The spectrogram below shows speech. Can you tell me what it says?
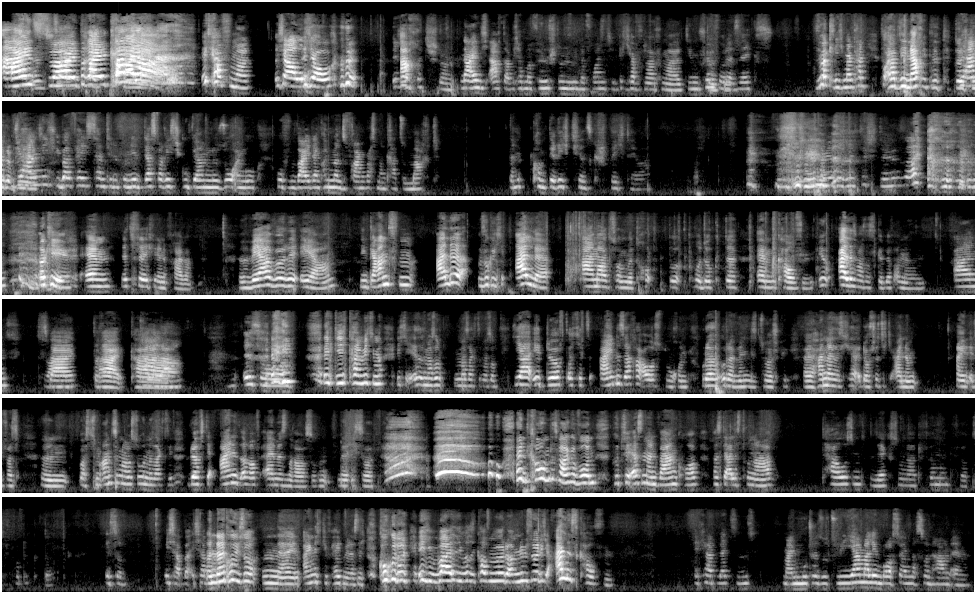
Eins, zwei, drei, Carla! Ich hab's mal. Ich auch. Ich auch. Ich hab- Acht Stunden. Nein, nicht acht, aber ich habe mal fünf Stunden mit einer Freundin telefoniert. Ich hab's mal, mal sieben fünf Stunden. oder sechs. Wirklich, man kann. Ich hab die Nacht Wir haben, wir haben nicht über FaceTime telefoniert, das war richtig gut. Wir haben nur so angerufen, weil dann konnte man so fragen, was man gerade so macht. Dann kommt der richtig ins Gespräch, Thema. Okay, ähm, jetzt stelle ich wieder eine Frage. Wer würde eher den ganzen, alle, wirklich alle Amazon-Produkte ähm, kaufen? Alles, was es gibt auf Amazon. Eins, Zwei, drei, Carla. Ist so. Ich, ich kann mich immer, ich ist immer so, immer sagt immer so, ja, ihr dürft euch jetzt eine Sache aussuchen. Oder, oder wenn sie zum Beispiel, äh, Hannah sich, durfte sich eine, ein etwas, ähm, was zum Anziehen raussuchen, dann sagt sie, du darfst dir eine Sache auf Amazon raussuchen. Und ich so, ein Traum, das war geworden. Guck zuerst in meinen Warenkorb, was der alles drin hat. 1645 Produkte. Ist so. Ich habe, ich habe. Und dann gucke ich so, nein, eigentlich gefällt mir das nicht. Gucke durch, ich weiß nicht, was ich kaufen würde. Am liebsten würde ich alles kaufen. Ich habe letztens meine Mutter so zu mir, ja, Marlene, brauchst du irgendwas von H&M?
